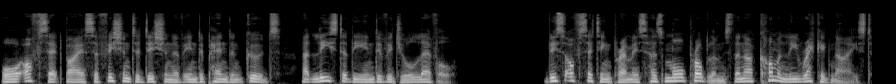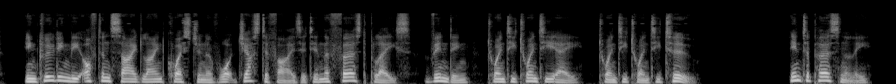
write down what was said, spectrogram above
or offset by a sufficient addition of independent goods, at least at the individual level. This offsetting premise has more problems than are commonly recognized, including the often sidelined question of what justifies it in the first place, Vinding, 2020a, 2022. Interpersonally,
